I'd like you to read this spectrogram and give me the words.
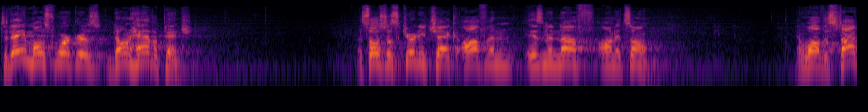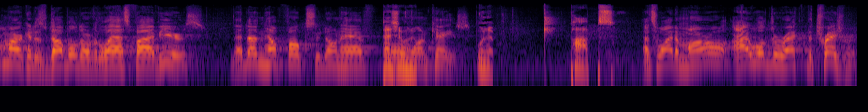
Today, most workers don't have a pension. A Social Security check often isn't enough on its own. And while the stock market has doubled over the last five years, that doesn't help folks who don't have Especially when it- 401ks. When it pops. That's why tomorrow I will direct the Treasury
